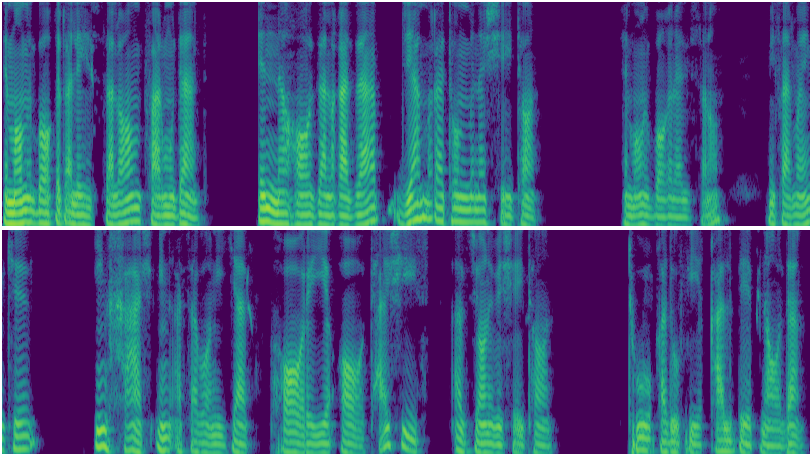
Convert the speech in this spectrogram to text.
امام باقر علیه السلام فرمودند ان هذا الغضب جمرة من الشیطان. امام باقر علیه السلام میفرمایند که این خشم این عصبانیت پاره آتشی است از جانب شیطان. تو قد قلب ابن آدم.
